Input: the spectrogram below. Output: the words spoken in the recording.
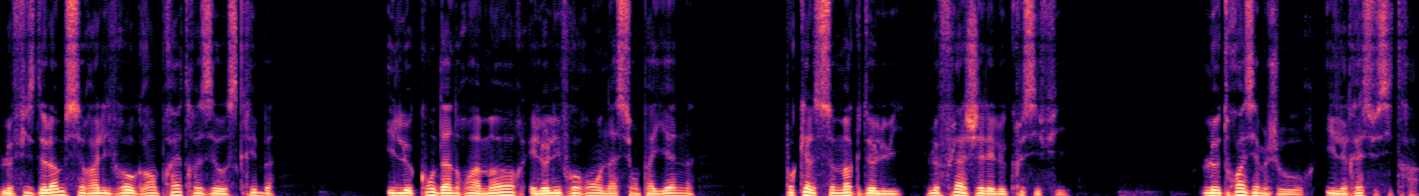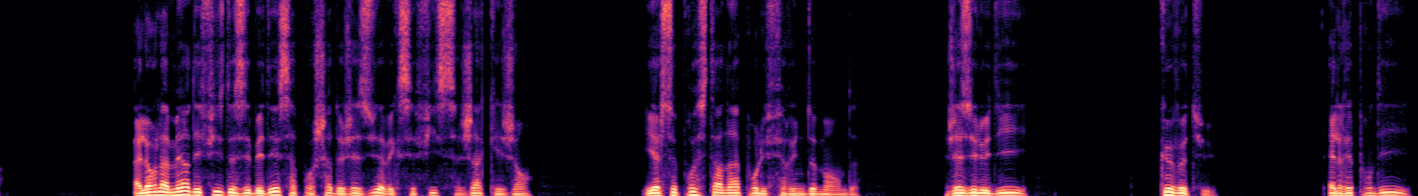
Le Fils de l'homme sera livré aux grands prêtres et aux scribes, ils le condamneront à mort et le livreront aux nations païennes, pour qu'elles se moquent de lui, le flagellent et le crucifient. Le troisième jour, il ressuscitera. Alors la mère des fils de Zébédée s'approcha de Jésus avec ses fils Jacques et Jean, et elle se prosterna pour lui faire une demande. Jésus lui dit, Que veux-tu? Elle répondit,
